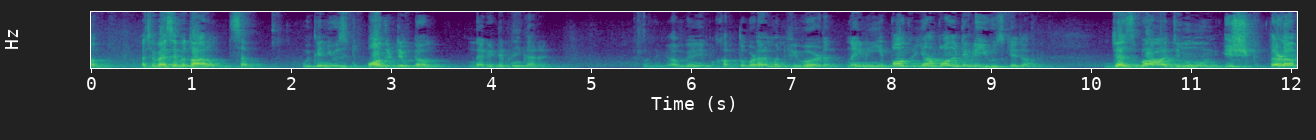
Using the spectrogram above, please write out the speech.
ہم اچھا ویسے بتا رہا ہوں، سب we can use it positive term negative نہیں کر رہے۔ خب تو بڑا منفی ورڈ ہے۔ نہیں نہیں، یہ یہاں پازیٹیولی یوز کیا جا رہا ہے۔ جذبہ، جنون، عشق، تڑپ،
